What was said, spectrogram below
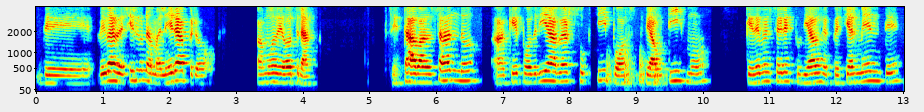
de, lo iba a decir de una manera, pero vamos de otra. Se está avanzando a que podría haber subtipos de autismo que deben ser estudiados especialmente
